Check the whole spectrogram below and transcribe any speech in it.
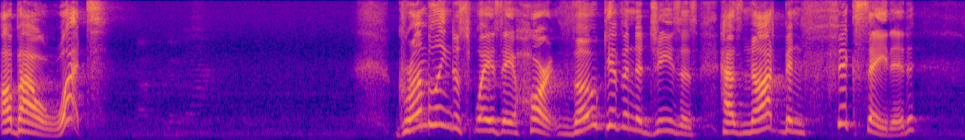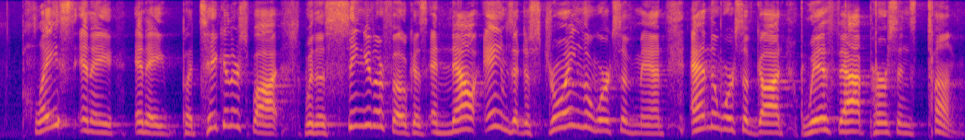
About what? Grumbling displays a heart, though given to Jesus, has not been fixated, placed in a, in a particular spot with a singular focus, and now aims at destroying the works of man and the works of God with that person's tongue.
